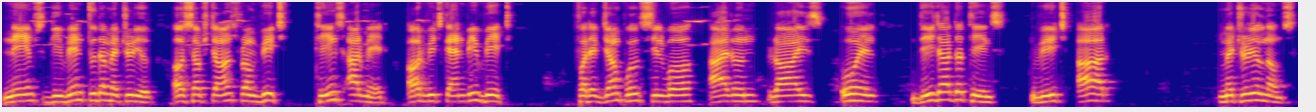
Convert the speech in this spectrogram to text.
names given to the material or substance from which things are made or which can be weighed for example, silver, iron, rice, oil. These are the things which are material nouns.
